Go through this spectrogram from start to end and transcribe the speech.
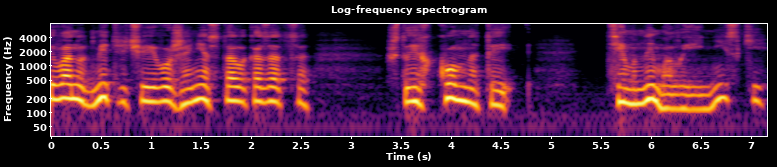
Ивану Дмитриевичу и его жене стало казаться, что их комнаты темны, малые и низкие,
